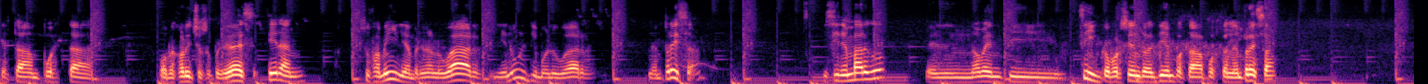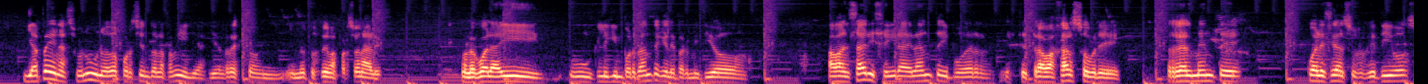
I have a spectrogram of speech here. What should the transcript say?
estaban puestas, o mejor dicho, sus prioridades eran su familia en primer lugar y en último lugar la empresa. Y sin embargo, el 95% del tiempo estaba puesto en la empresa y apenas un 1 o 2% en la familia y el resto en, otros temas personales. Con lo cual ahí hubo un clic importante que le permitió avanzar y seguir adelante y poder este, trabajar sobre realmente cuáles eran sus objetivos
